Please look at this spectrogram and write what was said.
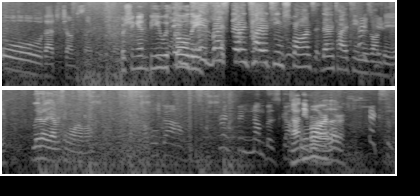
Oh, that's jump sniper. Pushing in B with Un- Goldie. Unless their entire team spawns, their entire team is on B. Literally every single one of them. Double down. Strength in numbers, guys. Not anymore. Brother. Excellent.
